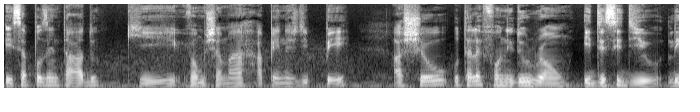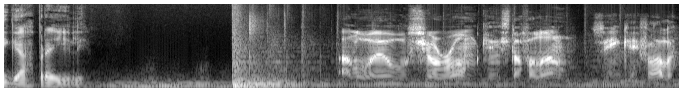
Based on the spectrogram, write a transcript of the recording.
esse aposentado, que vamos chamar apenas de P, achou o telefone do Ron e decidiu ligar para ele. Sr. Ron quem está falando? Sim, quem fala?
